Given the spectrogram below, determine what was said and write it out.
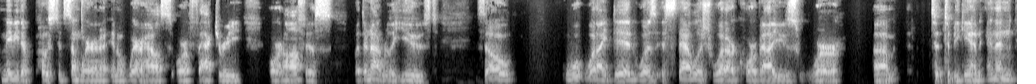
maybe they're posted somewhere in a, in a warehouse or a factory or an office, but they're not really used. So w- what I did was establish what our core values were um, to, to begin, and then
